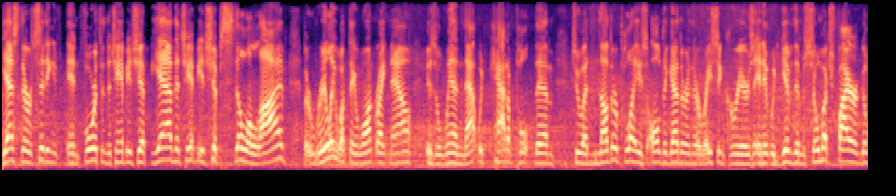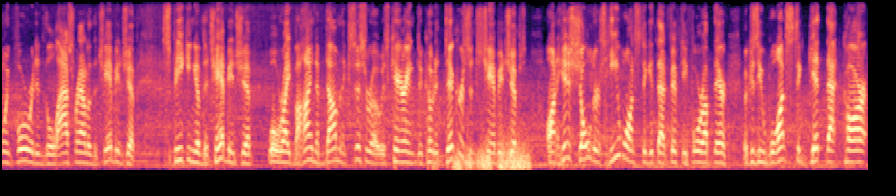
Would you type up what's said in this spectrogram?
Yes, they're sitting in fourth in the championship. Yeah, the championship's still alive, but really what they want right now is a win. That would catapult them to another place altogether in their racing careers, and it would give them so much fire going forward into the last round of the championship. Speaking of the championship, well, right behind him, Dominic Cicero is carrying Dakota Dickerson's championships on his shoulders. He wants to get that 54 up there because he wants to get that car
